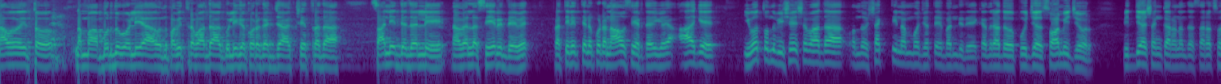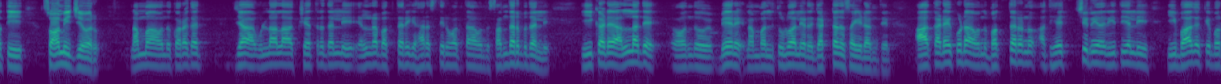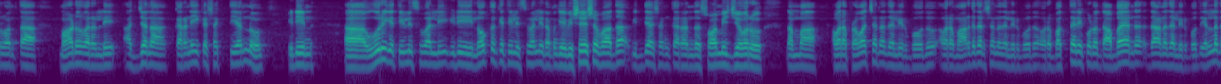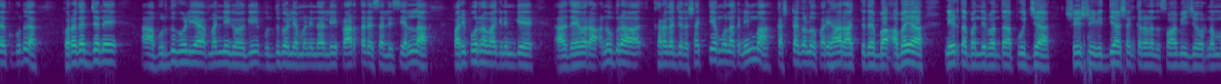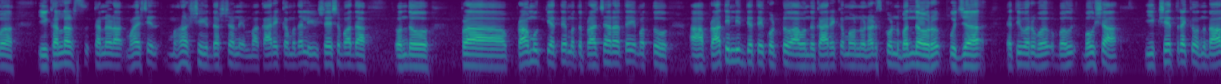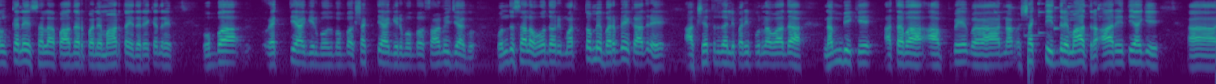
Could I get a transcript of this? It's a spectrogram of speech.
ನಾವು ಇವತ್ತು ನಮ್ಮ ಬುರ್ದುಗೋಲಿಯ ಒಂದು ಪವಿತ್ರವಾದ ಗುಲಿಗ ಕೊರಗಜ್ಜ ಕ್ಷೇತ್ರದ ಸಾನ್ನಿಧ್ಯದಲ್ಲಿ ನಾವೆಲ್ಲ ಸೇರಿದ್ದೇವೆ. ಪ್ರತಿನಿತ್ಯನೂ ಕೂಡ ನಾವು ಸೇರ್ತೇವೆ. ಹಾಗೆ ಇವತ್ತೊಂದು ವಿಶೇಷವಾದ ಒಂದು ಶಕ್ತಿ ನಮ್ಮ ಜೊತೆ ಬಂದಿದೆ. ಯಾಕಂದರೆ ಅದು ಪೂಜ್ಯ ಸ್ವಾಮೀಜಿಯವರು, ವಿದ್ಯಾಶಂಕರಾನಂದ ಸರಸ್ವತಿ ಸ್ವಾಮೀಜಿಯವರು. ನಮ್ಮ ಒಂದು ಕೊರಗಜ್ಜ ಉಳ್ಳಾಲ ಕ್ಷೇತ್ರದಲ್ಲಿ ಎಲ್ಲ ಭಕ್ತರಿಗೆ ಹರಿಸ್ತಿರುವಂಥ ಒಂದು ಸಂದರ್ಭದಲ್ಲಿ ಈ ಕಡೆ ಅಲ್ಲದೆ ಒಂದು ಬೇರೆ ನಮ್ಮಲ್ಲಿ ತುಳುವಲ್ಲಿ ಇರೋದು ಘಟ್ಟದ ಸೈಡ್ ಅಂತೇಳಿ. ಆ ಕಡೆ ಕೂಡ ಒಂದು ಭಕ್ತರನ್ನು ಅತಿ ಹೆಚ್ಚಿನ ರೀತಿಯಲ್ಲಿ ಈ ಭಾಗಕ್ಕೆ ಬರುವಂಥ ಮಾಡುವರಲ್ಲಿ ಅಜ್ಜನ ಕರಣೀಕ ಶಕ್ತಿಯನ್ನು ಇಡೀ ಊರಿಗೆ ತಿಳಿಸುವಲ್ಲಿ, ಇಡೀ ಲೋಕಕ್ಕೆ ತಿಳಿಸುವಲ್ಲಿ ನಮಗೆ ವಿಶೇಷವಾದ ವಿದ್ಯಾಶಂಕರಾನಂದ ಸ್ವಾಮೀಜಿಯವರು ನಮ್ಮ ಅವರ ಪ್ರವಚನದಲ್ಲಿರ್ಬೋದು, ಅವರ ಮಾರ್ಗದರ್ಶನದಲ್ಲಿರ್ಬೋದು, ಅವರ ಭಕ್ತರಿಗೆ ಕೊಡುವಂಥ ಅಭಯದಾನದಲ್ಲಿರ್ಬೋದು, ಎಲ್ಲದಕ್ಕೂ ಕೂಡ ಕೊರಗಜ್ಜನೆ ಆ ಬುರ್ದುಗೋಳಿಯ ಮಣ್ಣಿಗೆ ಹೋಗಿ ಬುರ್ದುಗೋಳಿಯ ಮಣ್ಣಿನಲ್ಲಿ ಪ್ರಾರ್ಥನೆ ಸಲ್ಲಿಸಿ ಎಲ್ಲ ಪರಿಪೂರ್ಣವಾಗಿ ನಿಮಗೆ ದೇವರ ಅನುಗ್ರಹ ಕರಗಜ್ಜನ ಶಕ್ತಿಯ ಮೂಲಕ ನಿಮ್ಮ ಕಷ್ಟಗಳು ಪರಿಹಾರ ಆಗ್ತದೆ ಎಂಬ ಅಭಯ ನೀಡ್ತಾ ಬಂದಿರುವಂಥ ಪೂಜ್ಯ ಶ್ರೀ ಶ್ರೀ ವಿದ್ಯಾಶಂಕರಾನಂದ ಸ್ವಾಮೀಜಿಯವರು ನಮ್ಮ ಈ ಕಲ್ಲರ್ಸ್ ಕನ್ನಡ ಮಹರ್ಷಿ ಮಹರ್ಷಿ ದರ್ಶನ್ ಎಂಬ ಕಾರ್ಯಕ್ರಮದಲ್ಲಿ ವಿಶೇಷವಾದ ಒಂದು ಪ್ರಾ, ಪ್ರಾಮುಖ್ಯತೆ ಮತ್ತು ಪ್ರಾಚಾರತೆ ಮತ್ತು, ಆ, ಪ್ರಾತಿನಿಧ್ಯತೆ ಕೊಟ್ಟು ಆ ಒಂದು ಕಾರ್ಯಕ್ರಮವನ್ನು ನಡೆಸ್ಕೊಂಡು ಬಂದವರು ಪೂಜ್ಯ ಯತಿವರು. ಬಹು- ಬಹು- ಬಹುಶಃ ಈ ಕ್ಷೇತ್ರಕ್ಕೆ ಒಂದು ನಾಲ್ಕನೇ ಸಲ ಪಾದಾರ್ಪಣೆ ಮಾಡ್ತಾ ಇದ್ದಾರೆ. ಯಾಕೆಂದರೆ ಒಬ್ಬ ವ್ಯಕ್ತಿ ಆಗಿರ್ಬೋದು ಒಬ್ಬ ಶಕ್ತಿ ಆಗಿರ್ಬೋದು ಒಬ್ಬ ಸ್ವಾಮೀಜಿ ಆಗು, ಒಂದು ಸಲ ಹೋದವ್ರಿಗೆ ಮತ್ತೊಮ್ಮೆ ಬರಬೇಕಾದ್ರೆ ಆ ಕ್ಷೇತ್ರದಲ್ಲಿ ಪರಿಪೂರ್ಣವಾದ ನಂಬಿಕೆ ಅಥವಾ ಆ ಪೇ ಶಕ್ತಿ ಇದ್ದರೆ ಮಾತ್ರ ಆ ರೀತಿಯಾಗಿ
